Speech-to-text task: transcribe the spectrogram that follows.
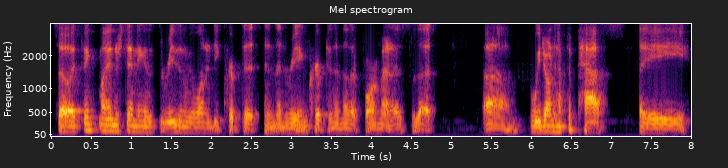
So I think my understanding is the reason we want to decrypt it and then re-encrypt in another format is so that um, we don't have to pass a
